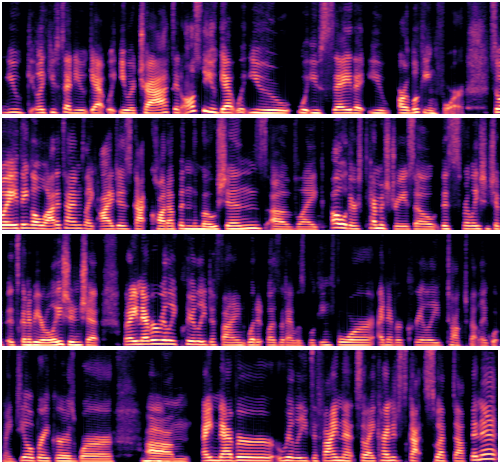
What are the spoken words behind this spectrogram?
you like you said you get what you attract and also you get what you what you say that you are looking for so i think a lot of times like i just got caught up in the motions of like oh there's chemistry so this relationship it's going to be a relationship but i never really clearly defined what it was that i was looking for i never clearly talked about like what my deal breakers were mm-hmm. um i never really defined that so i kind of just got swept up in it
